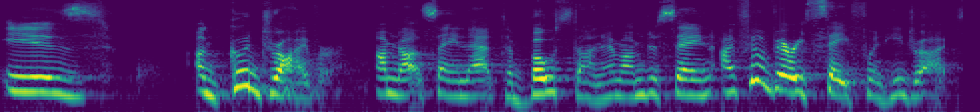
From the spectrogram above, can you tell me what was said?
is a good driver. I'm not saying that to boast on him. I'm just saying I feel very safe when he drives.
